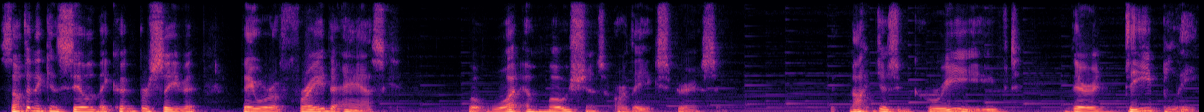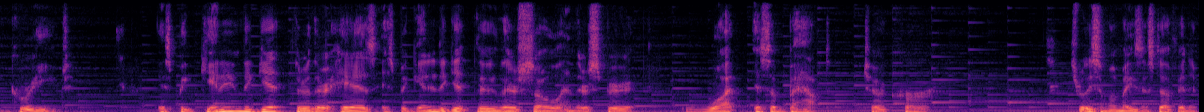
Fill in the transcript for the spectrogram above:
Something that concealed it, they couldn't perceive it. They were afraid to ask, but what emotions are they experiencing? Not just grieved, they're deeply grieved. It's beginning to get through their heads, it's beginning to get through their soul and their spirit what is about to occur. It's really some amazing stuff in it.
